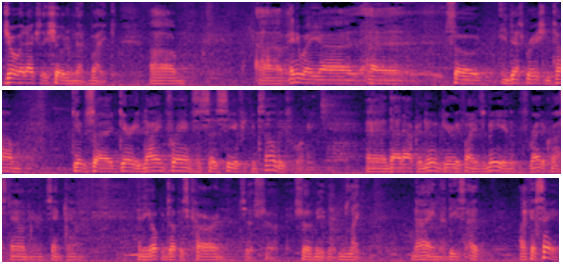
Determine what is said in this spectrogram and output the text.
Joe had actually showed him that bike. Um, uh, anyway, uh, uh, so in desperation, Tom gives uh, Gary nine frames and says, "See if you can sell these for me." And that afternoon, Gary finds me, and it was right across town here in the same town. And he opens up his car and just showed, showed me that like nine of these. Uh, like I say,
